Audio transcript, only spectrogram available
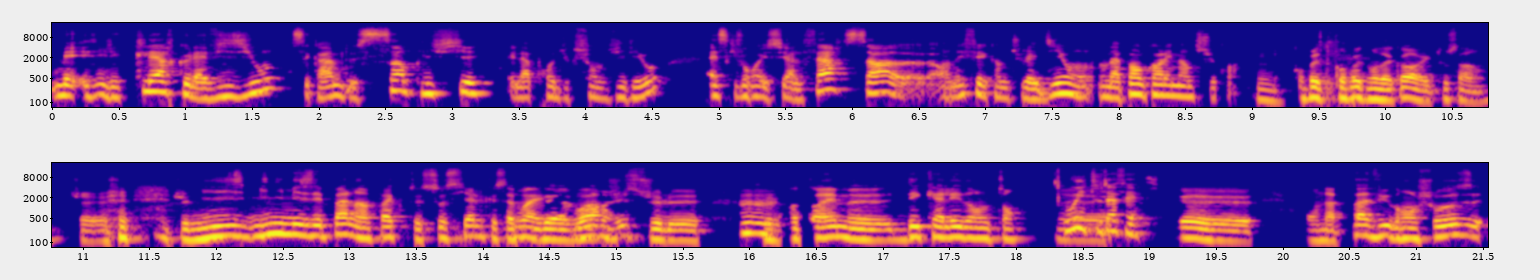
Mais il est clair que la vision, c'est quand même de simplifier la production de vidéos. Est-ce qu'ils vont réussir à le faire? Ça, euh, en effet, comme tu l'as dit, on n'a pas encore les mains dessus. Quoi. Hmm. complètement d'accord avec tout ça. Hein. Je, je minimisais pas l'impact social que ça pouvait avoir, juste je le, je le vois quand même euh, décalé dans le temps. Oui, tout à fait. Parce que, on n'a pas vu grand-chose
